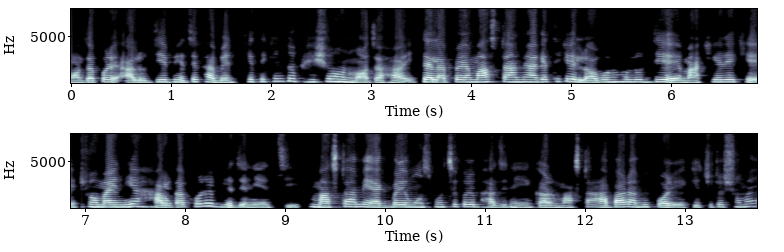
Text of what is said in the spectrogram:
মজা করে আলু দিয়ে ভেজে খাবেন খেতে কিন্তু ভীষণ মজা হয়। তেলাপিয়া মাছটা আমি আগে থেকে লবণ হলুদ দিয়ে মাখিয়ে রেখে সময় নিয়ে হালকা করে ভেজে নিয়েছি। মাছটা আমি এক একবারে মুচমুচে করে ভাজিনি কারণ মাছটা আবার আমি পরে কিছুটা সময়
